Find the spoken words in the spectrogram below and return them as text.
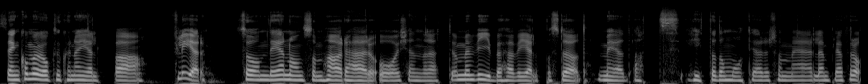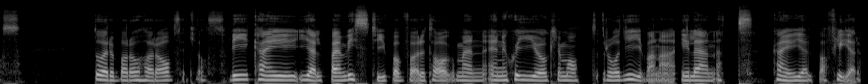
sen kommer vi också kunna hjälpa fler. Så om det är någon som hör det här och känner att ja, men vi behöver hjälp och stöd med att hitta de åtgärder som är lämpliga för oss, då är det bara att höra av sig till oss. Vi kan ju hjälpa en viss typ av företag, men energi och klimatrådgivarna i länet kan ju hjälpa fler.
